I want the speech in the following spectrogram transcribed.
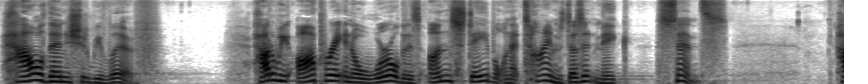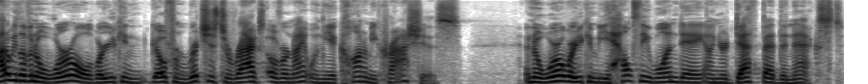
how then should we live? How do we operate in a world that is unstable and at times doesn't make sense? How do we live in a world where you can go from riches to rags overnight when the economy crashes? In a world where you can be healthy one day on your deathbed the next?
